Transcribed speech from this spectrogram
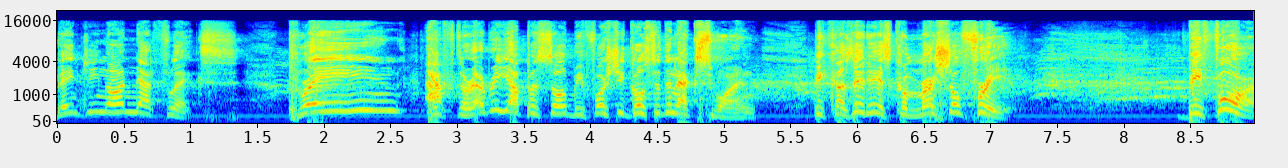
binging on Netflix, praying after every episode before she goes to the next one, because it is commercial free. Before,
